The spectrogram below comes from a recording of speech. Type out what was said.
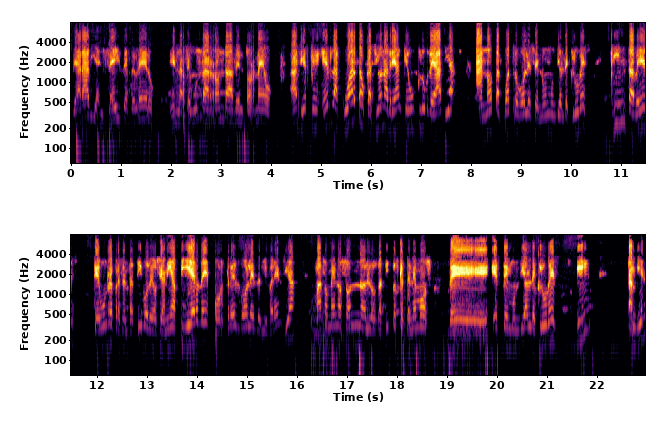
de Arabia el 6 de febrero en la segunda ronda del torneo. Así es que es la cuarta ocasión, Adrián, que un club de Asia anota cuatro goles en un Mundial de Clubes. Quinta vez que un representativo de Oceanía pierde por tres goles de diferencia. Más o menos son los datitos que tenemos de este Mundial de Clubes. Y también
